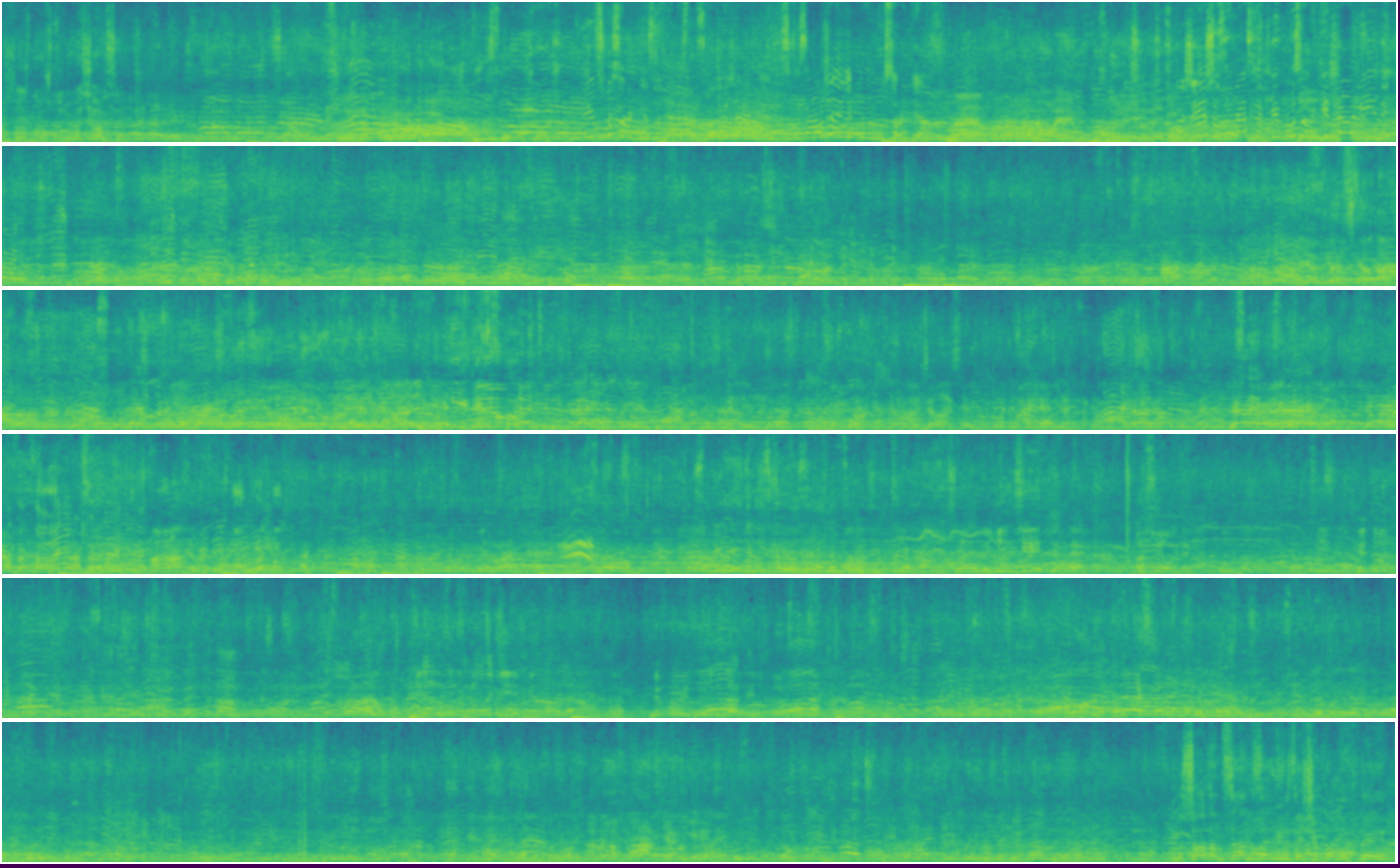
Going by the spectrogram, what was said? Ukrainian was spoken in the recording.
А що, знову штурм почався? Дві мусорки занесли, скажи. Сказав вже їй про мусорки? Не, тримай, я йому позвоню ще. Скажи, що занесли дві мусорки для олійника. А, Спереди пускай розлетіться. Правильно, ниндзя это, блядь. А Ведут, блядь? Ну, Ці ведуть, блядь. Правильно. Ні, ну вони молоді. Ми, ми повинні дати. Ну що там, сам залізе чи помогти?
